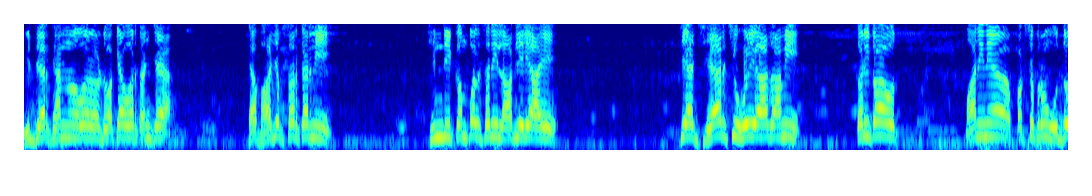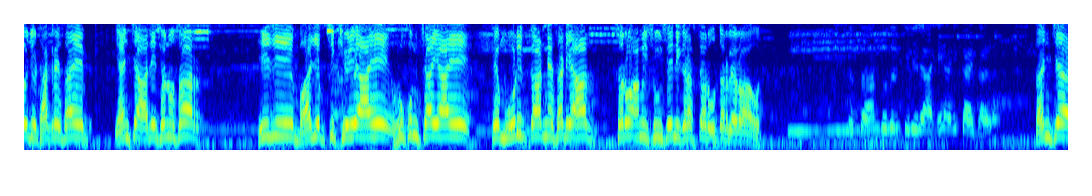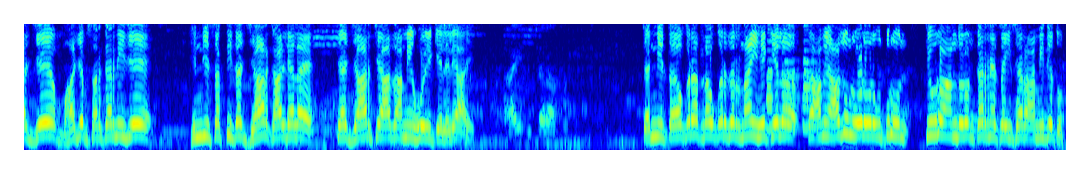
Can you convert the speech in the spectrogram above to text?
विद्यार्थ्यांवर डोक्यावर त्यांच्या ह्या भाजप सरकारने हिंदी कंपल्सरी लादलेली आहे. त्या झेआरची होळी आज आम्ही करीत आहोत. माननीय पक्षप्रमुख उद्धवजी ठाकरे साहेब यांच्या आदेशानुसार ही जी भाजपची खेळी आहे हुकुमशाही आहे हे मोडीत काढण्यासाठी आज सर्व आम्ही शिवसैनिक रस्त्यावर उतरलेलो आहोत. आंदोलन केलेलं आहे आणि काय त्यांच्या जे भाजप सरकारने जे हिंदी सक्तीचा जार काढलेला आहे. त्या जारची आज आम्ही होळी केलेली आहे. त्यांनी लवकरात लवकर जर नाही हे केलं तर आम्ही अजून रोडवर उतरून तीव्र आंदोलन करण्याचा इशारा आम्ही देतो.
